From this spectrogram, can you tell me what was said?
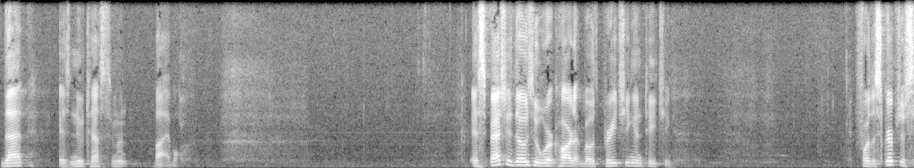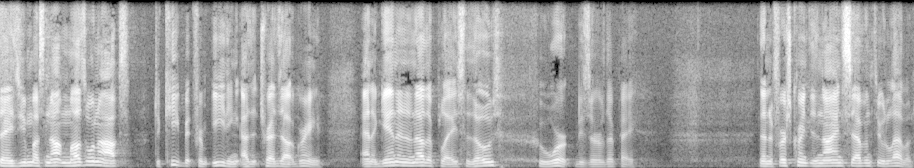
That is New Testament Bible. Especially those who work hard at both preaching and teaching. For the scripture says, You must not muzzle an ox to keep it from eating as it treads out grain. And again, in another place, those who work deserve their pay. Then in 1 Corinthians 9 7 through 11,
